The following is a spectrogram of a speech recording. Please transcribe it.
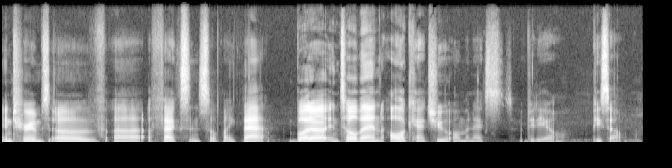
in terms of uh, effects and stuff like that. But uh, until then, I'll catch you on my next video. Peace out.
